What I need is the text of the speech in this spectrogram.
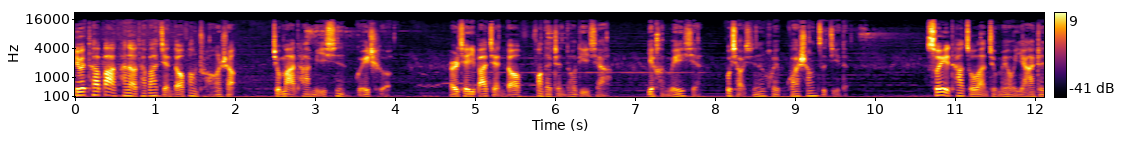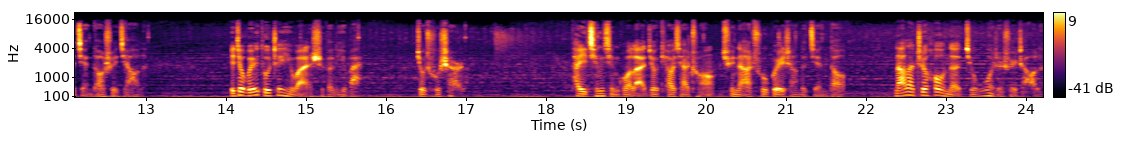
因为他爸看到他把剪刀放床上，就骂他迷信鬼扯，而且一把剪刀放在枕头底下，也很危险，不小心会刮伤自己的。”所以他昨晚就没有压着剪刀睡觉了。也就唯独这一晚是个例外，就出事儿了。他一清醒过来，就跳下床去拿书柜上的剪刀，拿了之后呢，就卧着睡着了。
